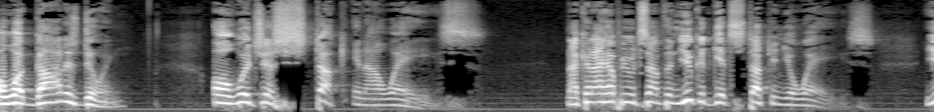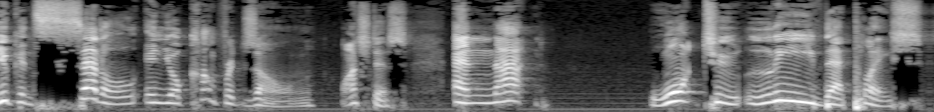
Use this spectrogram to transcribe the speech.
or what God is doing, or we're just stuck in our ways. Now, can I help you with something? You could get stuck in your ways you can settle in your comfort zone. Watch this. And not want to leave that place.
